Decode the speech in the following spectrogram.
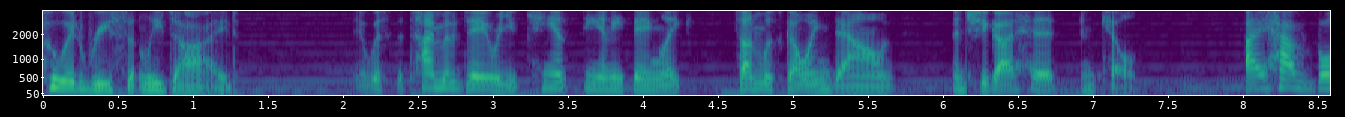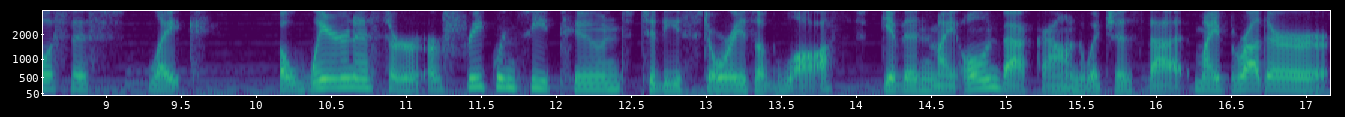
who had recently died. It was the time of day where you can't see anything, like sun was going down, and she got hit and killed. I have both this like awareness or, or, frequency tuned to these stories of loss, given my own background, which is that my brother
